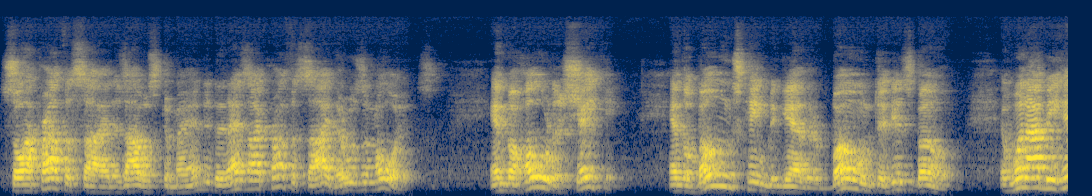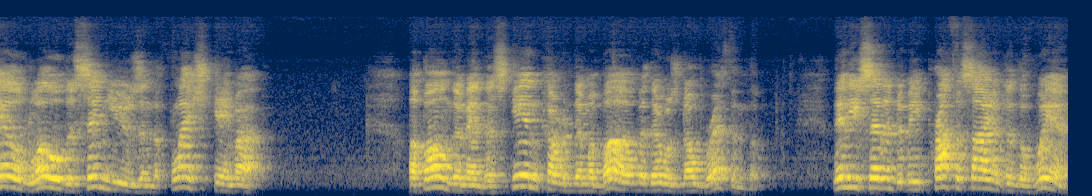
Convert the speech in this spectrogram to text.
So I prophesied as I was commanded, and as I prophesied, there was a noise. And behold, a shaking and the bones came together, bone to his bone. And when I beheld, lo, the sinews and the flesh came up upon them, and the skin covered them above, but there was no breath in them. Then he said unto me, Prophesy unto the wind,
